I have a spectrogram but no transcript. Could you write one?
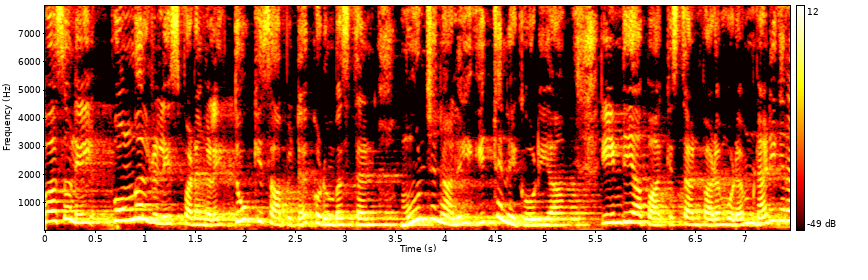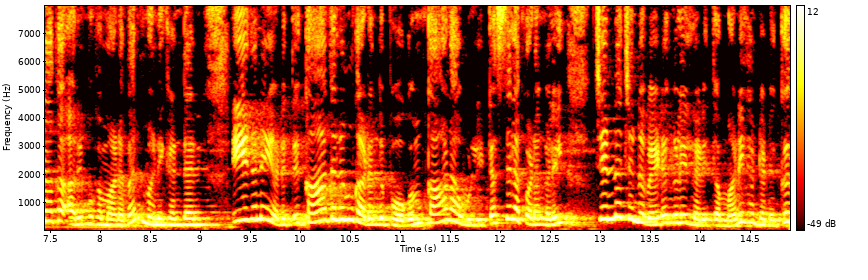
வசூலில் பொங்கல் ரிலீஸ் படங்களை தூக்கி சாப்பிட்ட குடும்பஸ்தன். மூன்று நாளில் இத்தனை கோடியா? இந்தியா பாகிஸ்தான் படம் மூலம் நடிகராக அறிமுகமானவர் மணிகண்டன். இதனை அடுத்து காதலும் கடந்து போகும் காலா உள்ளிட்ட சில படங்களில் சின்ன சின்ன வேடங்களில் நடித்த மணிகண்டனுக்கு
